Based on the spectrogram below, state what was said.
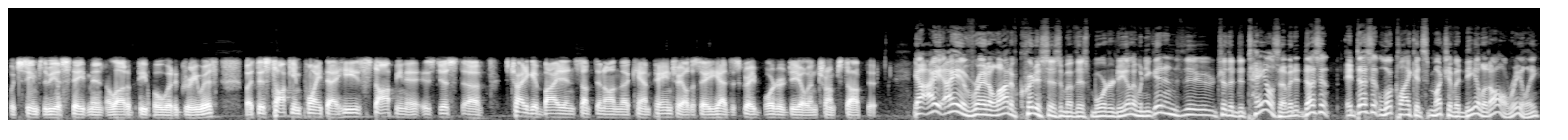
which seems to be a statement a lot of people would agree with. But this talking point that he's stopping it is just uh, try to get Biden something on the campaign trail to say he had this great border deal and Trump stopped it. Yeah, I, I, have read a lot of criticism of this border deal, and when you get into to the details of it, it doesn't it doesn't look like it's much of a deal at all, really.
